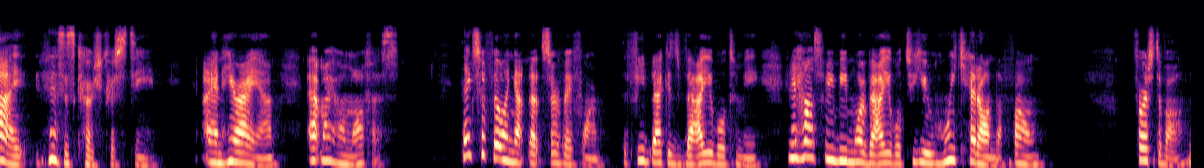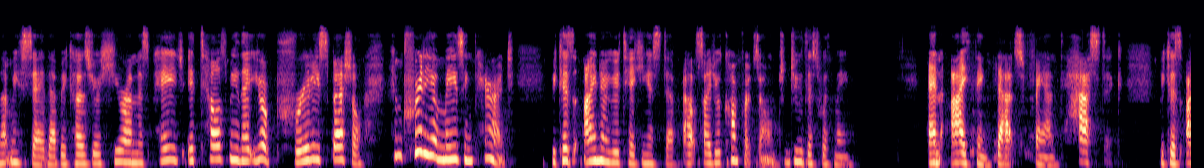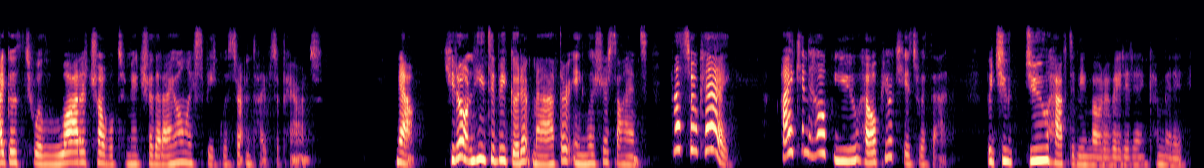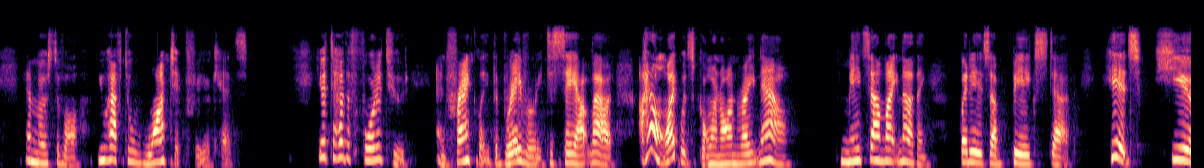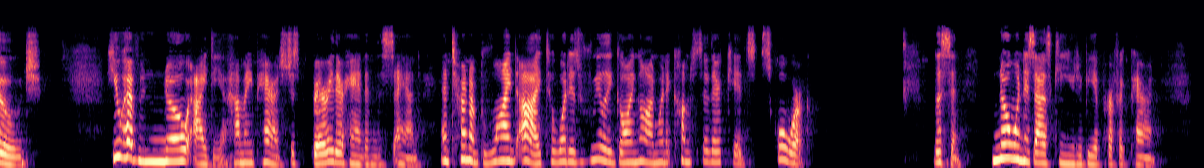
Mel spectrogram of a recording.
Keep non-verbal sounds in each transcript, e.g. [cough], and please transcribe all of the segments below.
Hi, this is Coach Christine, and here I am at my home office. Thanks for filling out that survey form. The feedback is valuable to me, and it helps me be more valuable to you when we get on the phone. First of all, let me say that because you're here on this page, it tells me that you're a pretty special and pretty amazing parent because I know you're taking a step outside your comfort zone to do this with me. And I think that's fantastic because I go through a lot of trouble to make sure that I only speak with certain types of parents. Now, you don't need to be good at math or English or science. That's okay. I can help you help your kids with that. But you do have to be motivated and committed. And most of all, you have to want it for your kids. You have to have the fortitude and, frankly, the bravery to say out loud, I don't like what's going on right now. It may sound like nothing, but it's a big step. It's huge. You have no idea how many parents just bury their hand in the sand and turn a blind eye to what is really going on when it comes to their kids' schoolwork. Listen, no one is asking you to be a perfect parent.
